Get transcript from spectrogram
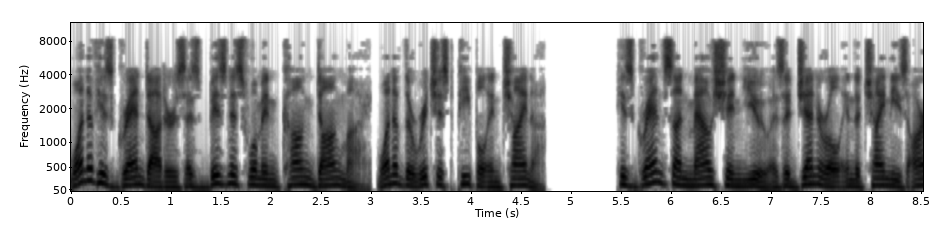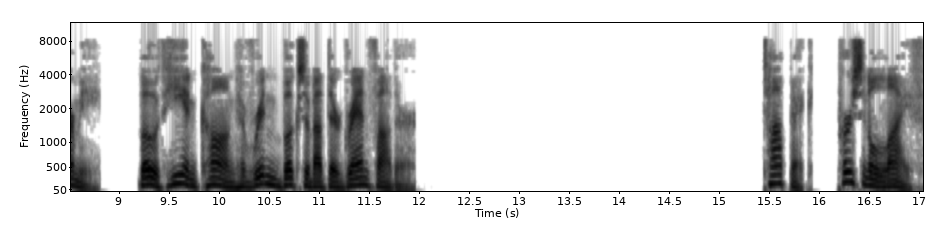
One of his granddaughters is businesswoman Kong Dongmei, one of the richest people in China. His grandson Mao Xinyu is a general in the Chinese army. Both he and Kong have written books about their grandfather. Personal life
